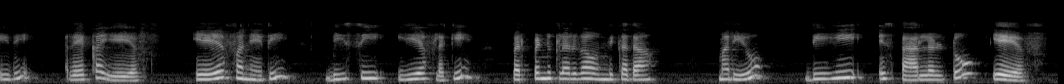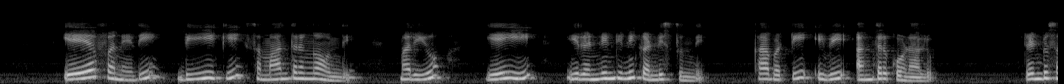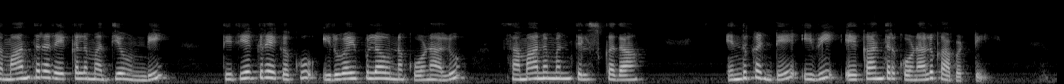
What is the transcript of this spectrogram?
ఇది రేఖ ఏఎఫ్ ఏఎఫ్ అనేది బీసీ ఈఎఫ్లకి పర్పెండికులర్గా ఉంది కదా. మరియు DE is parallel to AF AF అనేది డిఈకి సమాంతరంగా ఉంది. మరియు ఏఈ ఈ రెండింటిని ఖండిస్తుంది. కాబట్టి ఇవి అంతర్కోణాలు. రెండు సమాంతర రేఖల మధ్య ఉండి తిర్యగ్రేఖకు ఇరువైపులా ఉన్న కోణాలు సమానమని తెలుసు కదా? ఎందుకంటే ఇవి ఏకాంతర కోణాలు కాబట్టి.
